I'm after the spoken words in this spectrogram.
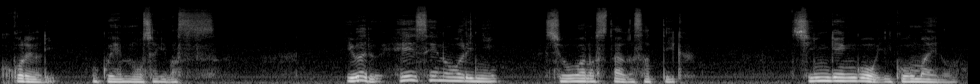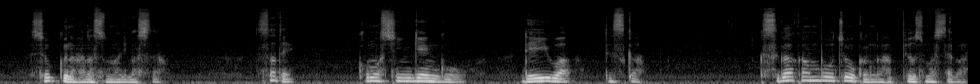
心よりお円申し上げます。いわゆる平成の終わりに昭和のスターが去っていく。新元号移行前のショックな話となりました。さてこの新元号令和ですか。菅官房長官が発表しましたが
